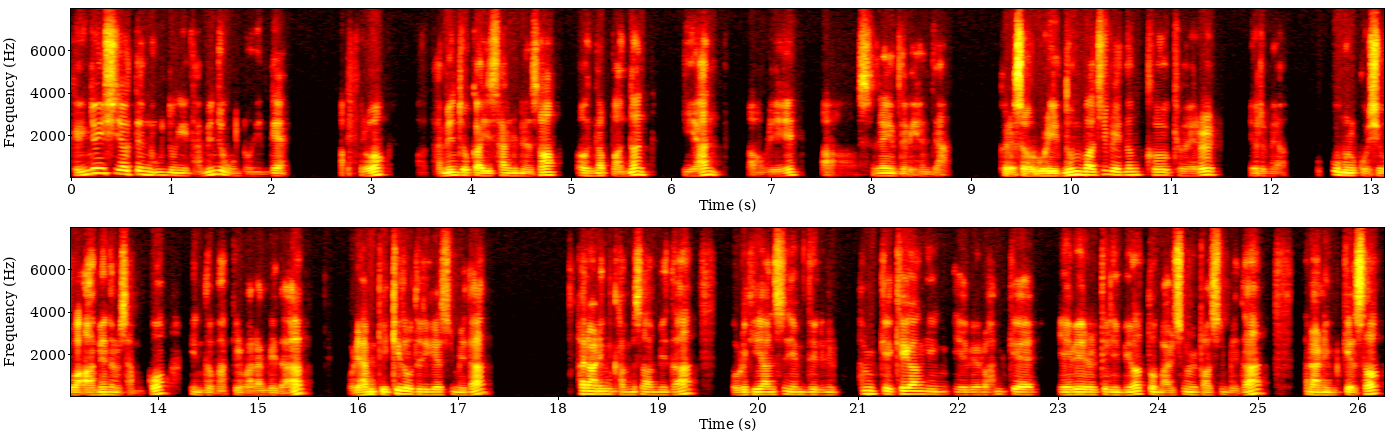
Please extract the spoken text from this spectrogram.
굉장히 시작된 운동이 다민족 운동인데 앞으로 다민족까지 살리면서 응답받는 귀한 어, 우리 어, 선생님들의 현장. 그래서 우리 눈바 집에 있는 그 교회를 여름에 꿈을 꾸시고 아멘을 삼고 인도받길 바랍니다. 우리 함께 기도드리겠습니다. 하나님 감사합니다. 우리 귀한 스님들이 함께 개강 예배로 함께 예배를 드리며 또 말씀을 받습니다. 하나님께서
